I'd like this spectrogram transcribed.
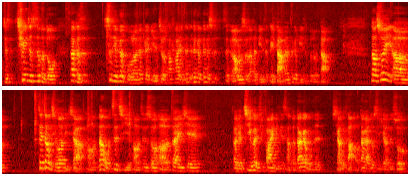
就是缺就是这么多。那可是世界各国的那个研究，他发现那个那个那个是整个劳动市场的比是可以大，但这个比是不能大。那所以呃，在这种情况底下，哈，那我自己哈，就是说呃，在一些呃有机会去发言的一些场合，大概我的想法哦，大概都是一样，就是说，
